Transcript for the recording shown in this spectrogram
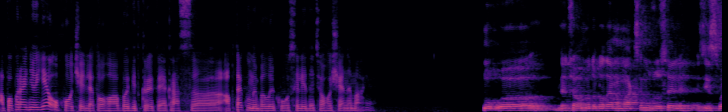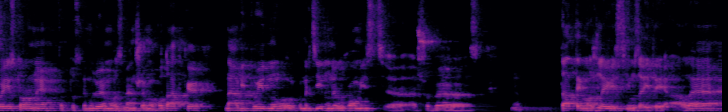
А попередньо є охочі для того, аби відкрити якраз е, аптеку невелику у селі, де цього ще немає? Ну для цього ми докладаємо максимум зусиль зі своєї сторони, тобто стимулюємо, зменшуємо податки на відповідну комерційну нерухомість, е, щоб е, дати можливість їм зайти. Але е,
